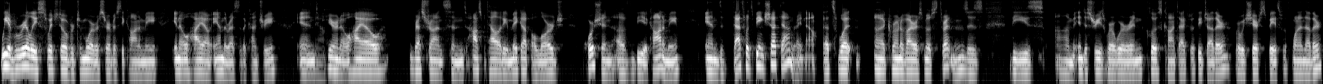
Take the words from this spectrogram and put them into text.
we have really switched over to more of a service economy in Ohio and the rest of the country. And Yeah. here in Ohio, restaurants and hospitality make up a large portion of the economy and that's what's being shut down right now that's what uh, coronavirus most threatens is these um, industries where we're in close contact with each other where we share space with one another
